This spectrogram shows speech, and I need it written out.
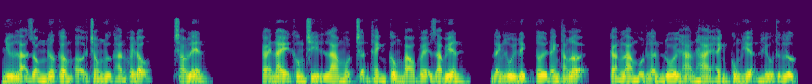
như là dòng nước cấm ở trong ngực hắn khuấy động, trào lên. Cái này không chỉ là một trận thành công bảo vệ gia viên đánh lui địch tới đánh thắng lợi, càng là một lần đối hãn hải hành cung hiện hữu thực lực,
